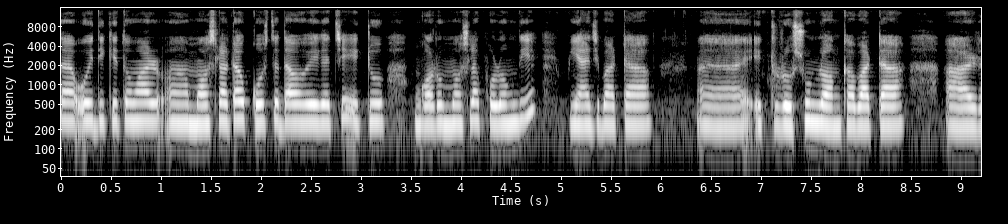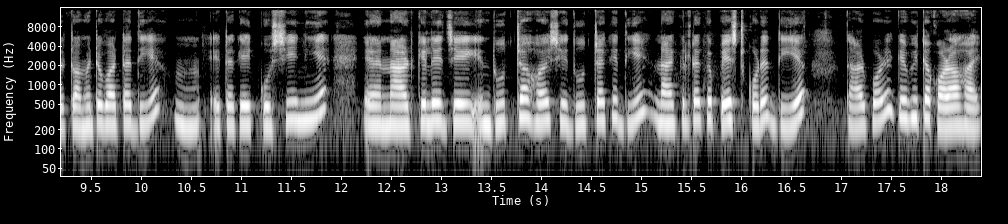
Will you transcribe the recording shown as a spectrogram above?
তা ওইদিকে তোমার মশলাটাও কষতে দেওয়া হয়ে গেছে। একটু গরম মশলা ফোড়ন দিয়ে পেঁয়াজ বাটা একটু রসুন লঙ্কা বাটা আর টমেটো বাটা দিয়ে এটাকে কষিয়ে নিয়ে নারকেলের যেই দুধটা হয় সেই দুধটাকে দিয়ে নারকেলটাকে পেস্ট করে দিয়ে তারপরে গ্রেভিটা করা হয়।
